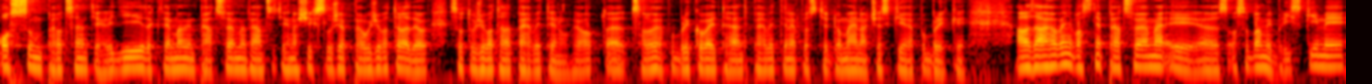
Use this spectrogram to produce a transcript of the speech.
8% těch lidí, se kterými my pracujeme v rámci těch našich služeb pro uživatele drog, jsou to uživatelé pervitinu. Jo? To je celorepublikový trend, pervitin je prostě doména České republiky. Ale zároveň vlastně pracujeme i e, s osobami blízkými,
